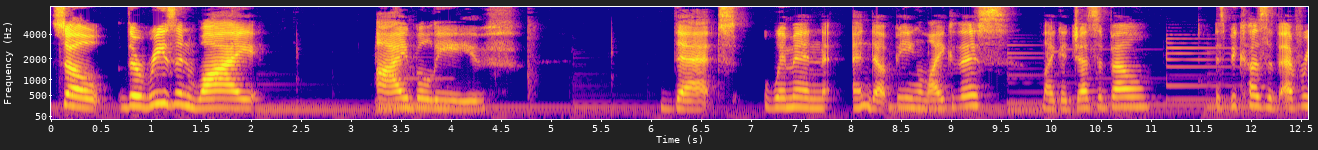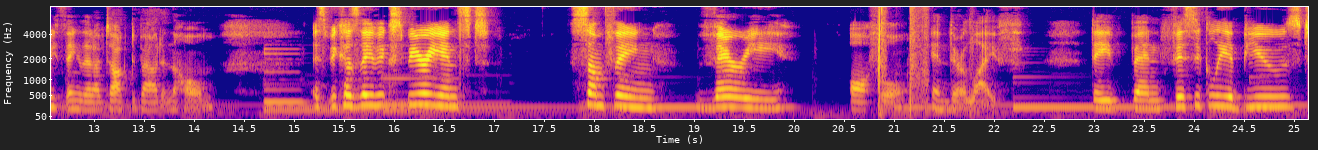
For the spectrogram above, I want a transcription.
So, the reason why I believe that women end up being like this, like a Jezebel, is because of everything that I've talked about in the home. It's because they've experienced something very awful in their life. They've been physically abused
